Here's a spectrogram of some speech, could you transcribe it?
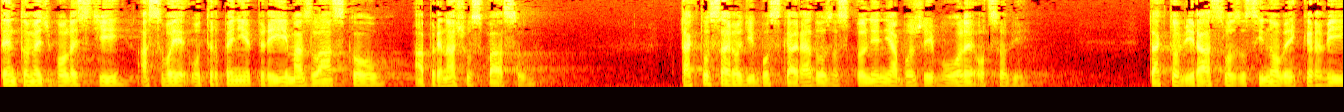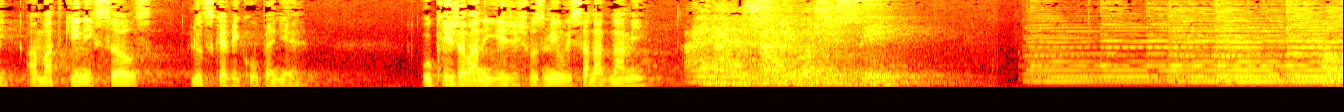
Tento meč bolesti a svoje utrpenie prijíma s láskou a pre našu spásu. Takto sa rodí boská radosť zo splnenia Božej vôle Otcovi. Takto vyrástlo zo synovej krvi a matkýnych slz ľudské vykúpenie. Ukrižovaný Ježišu, zmiluj sa nad nami, aj nad dušami vočistí. Bol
